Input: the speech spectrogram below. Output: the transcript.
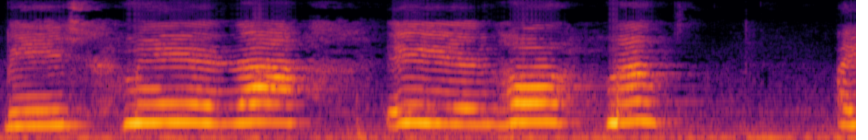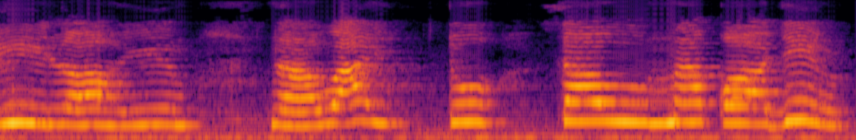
Bismillahirrahmanirrahim. Nawaitu sauma qadim.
